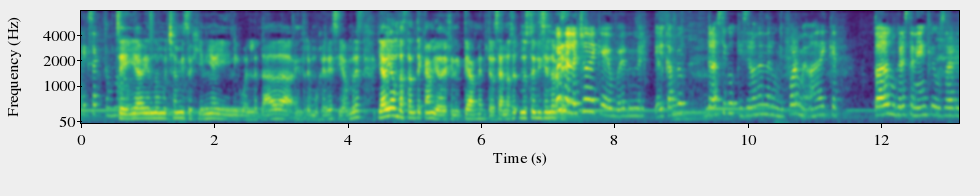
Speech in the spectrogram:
exacto. Seguía habiendo mucha misoginia y inigualdad entre mujeres y hombres. Ya había un bastante cambio, definitivamente, o sea, no, no estoy diciendo pues que... Pues el hecho de que el, el, cambio drástico que hicieron en el uniforme, ¿verdad? De que todas las mujeres tenían que usar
